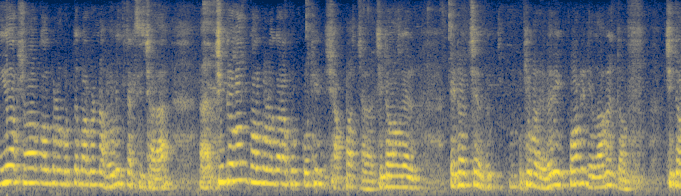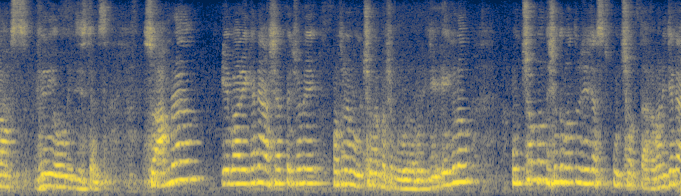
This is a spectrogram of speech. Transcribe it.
নিউ ইয়র্ক শহর কল্পনা করতে পারবেন না, হলুদ ট্যাক্সি ছাড়া চিটাগং কল্পনা করা খুব কঠিন সাম্পান ছাড়া। চিটাগংয়ের, এটা হচ্ছে কি বলে very important element of Chittagong's very own existence so আমরা এবার এখানে আসার পেছনে প্রথমে আমি উৎসবের প্রসঙ্গগুলো বলি যে এগুলো উৎসব বলতে শুধুমাত্র যে জাস্ট উৎসব তা না মানে যেটা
